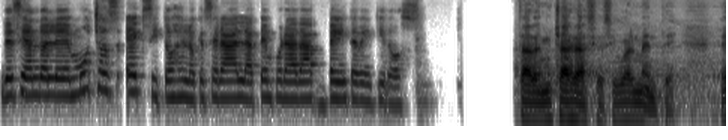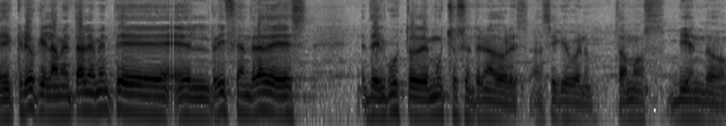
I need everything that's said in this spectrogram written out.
deseándole muchos éxitos en lo que será la temporada 2022. Tarde, muchas gracias, igualmente. Eh, creo que lamentablemente el rifle Andrade es del gusto de muchos entrenadores, así que bueno, estamos viendo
